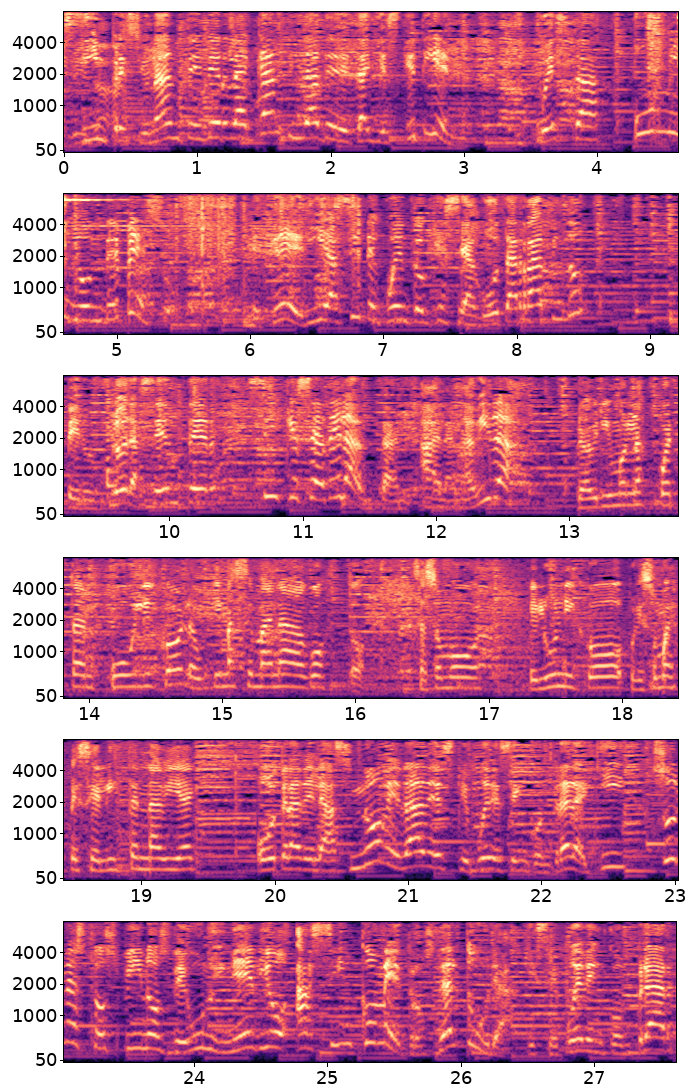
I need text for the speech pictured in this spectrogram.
Es impresionante ver la cantidad de detalles que tiene y cuesta un millón de pesos. ¿Me creerías si te cuento que se agota rápido? Pero en Flora Center sí que se adelantan a la Navidad. Abrimos las puertas al público la última semana de agosto. O sea, somos el único, porque somos especialistas en Navidad. Otra de las novedades que puedes encontrar aquí son estos pinos de uno y medio a 5 metros de altura que se pueden comprar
